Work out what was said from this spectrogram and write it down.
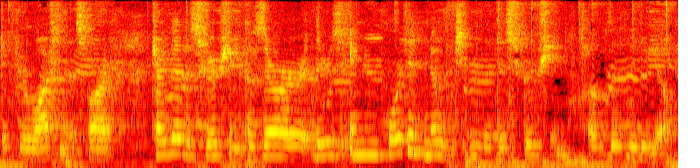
if you're watching this far, check the description because there are there's an important note in the description of the video.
